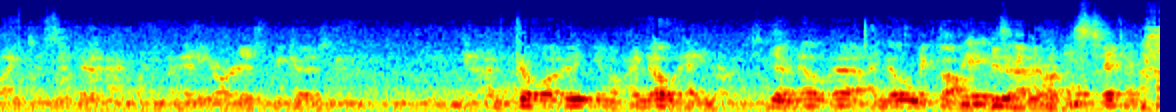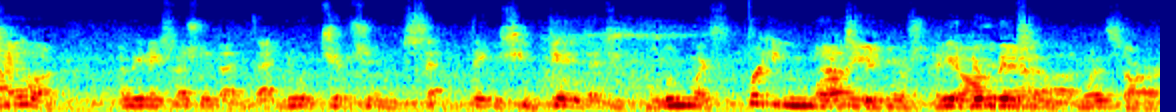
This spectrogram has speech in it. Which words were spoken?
like to sit there and act like I'm a heady artist because you know, I go, uh, you know, I know heady artists. Yeah. I know, uh, I know. Big Dog, he's a heady I mean, artist. and- and Shayla. I mean, especially that, that new Egyptian set thing she did that just blew my freaking mind. Yeah, speaking of the Dog Anubis, and uh, Windstar,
